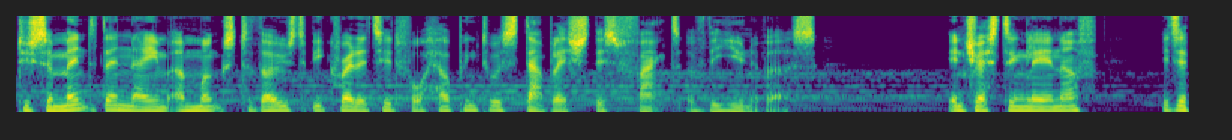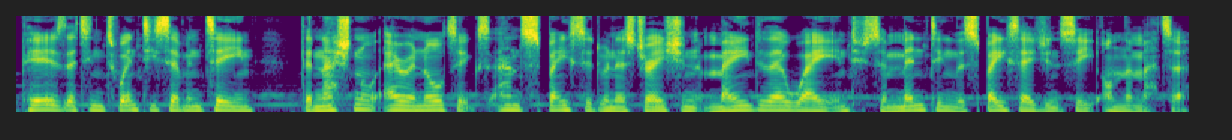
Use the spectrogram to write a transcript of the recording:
to cement their name amongst those to be credited for helping to establish this fact of the universe. Interestingly enough, it appears that in 2017, the National Aeronautics and Space Administration made their way into cementing the space agency on the matter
